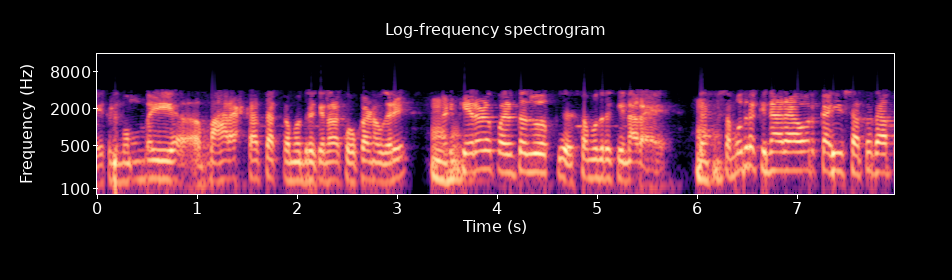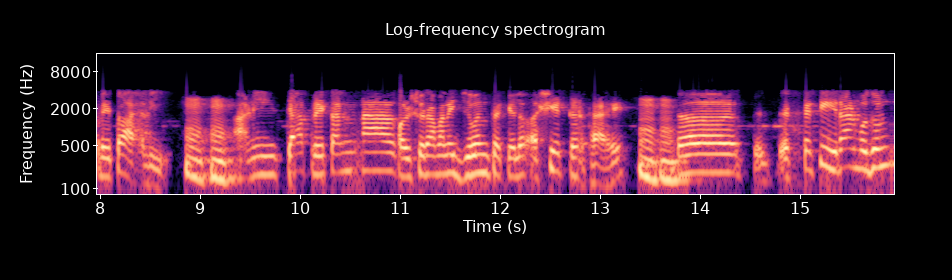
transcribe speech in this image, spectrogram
इकडे मुंबई महाराष्ट्राचा समुद्र किनारा कोकण वगैरे. आणि केरळपर्यंत जो समुद्र किनारा आहे त्या समुद्र किनाऱ्यावर काही सतता प्रेत आली. आणि त्या प्रेतांना परशुरामाने जिवंत केलं अशी एक कथा आहे. तर त्याची इराणमधून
